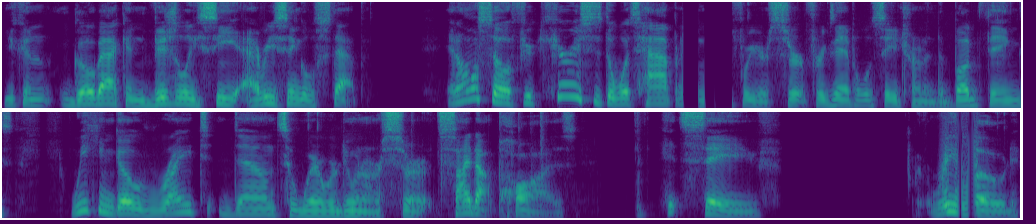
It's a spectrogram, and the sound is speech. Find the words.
you can go back and visually see every single step. And also, if you're curious as to what's happening for your cert, for example, let's say you're trying to debug things, we can go right down to where we're doing our cert, pause, hit save, reload,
